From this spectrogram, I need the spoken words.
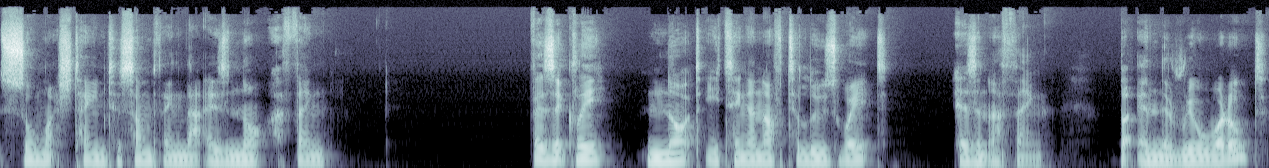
so much time to something that is not a thing. Physically, not eating enough to lose weight isn't a thing. But in the real world,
